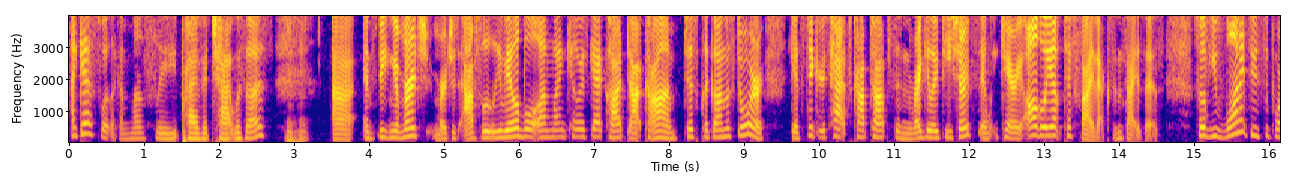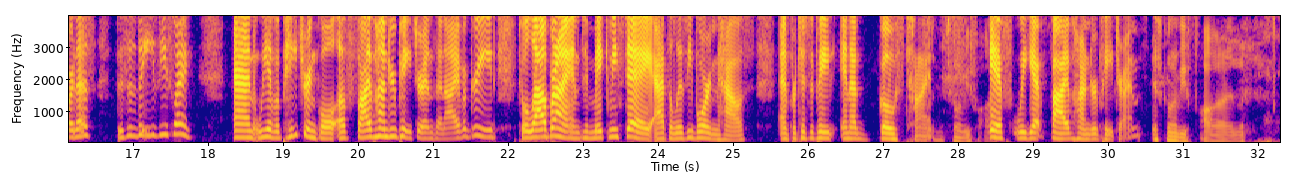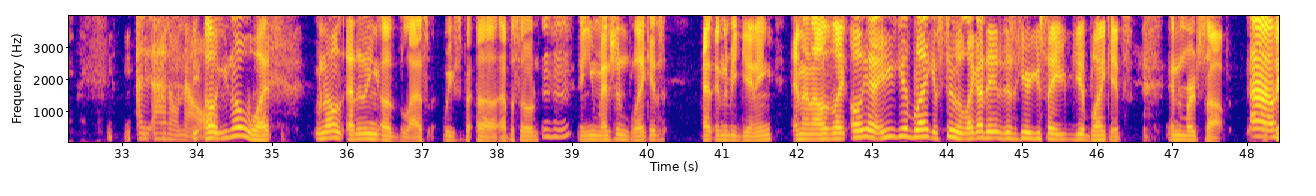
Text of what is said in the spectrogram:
I guess, what, like a monthly private chat with us. Mm-hmm. Uh, and speaking of merch, merch is absolutely available on whenkillersgetcaught.com. Just click on the store. Get stickers, hats, crop tops, and regular t-shirts, and we carry all the way up to 5X in sizes. So if you've wanted to support us, this is the easiest way. And we have a patron goal of 500 patrons, and I have agreed to allow Brian to make me stay at the Lizzie Borden house and participate in a ghost hunt. It's going to be fun. if we get 500 patrons. it's going to be fun. I, I don't know. Oh, you know what? When I was editing uh, last week's uh, episode, Mm-hmm. and you mentioned blankets at in the beginning, and then I was like, "Oh yeah, you give blankets too." Like I didn't just hear you say you give blankets in the merch shop. Oh.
